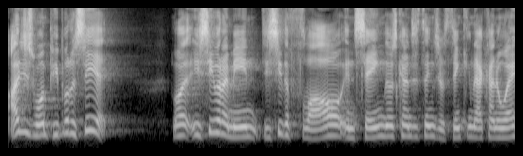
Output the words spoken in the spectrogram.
I just want people to see it. Well, you see what I mean? Do you see the flaw in saying those kinds of things or thinking that kind of way?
